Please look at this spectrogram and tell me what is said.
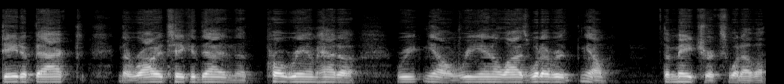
data back, the router taking that, and the program had to, re, you know, reanalyze whatever, you know, the matrix, whatever.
